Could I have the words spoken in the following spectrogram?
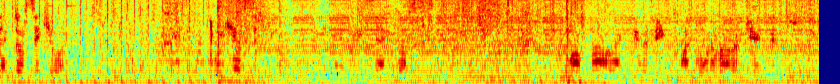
Sector secure. We have every sector. Hostile activity at one of our objectives.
